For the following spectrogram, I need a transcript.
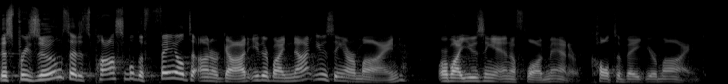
This presumes that it's possible to fail to honor God either by not using our mind or by using it in a flawed manner. Cultivate your mind.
